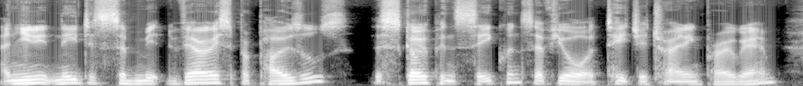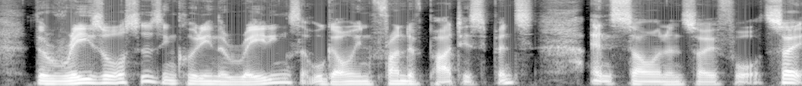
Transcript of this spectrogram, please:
and you need to submit various proposals, the scope and sequence of your teacher training program, the resources, including the readings that will go in front of participants, and so on and so forth. So,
